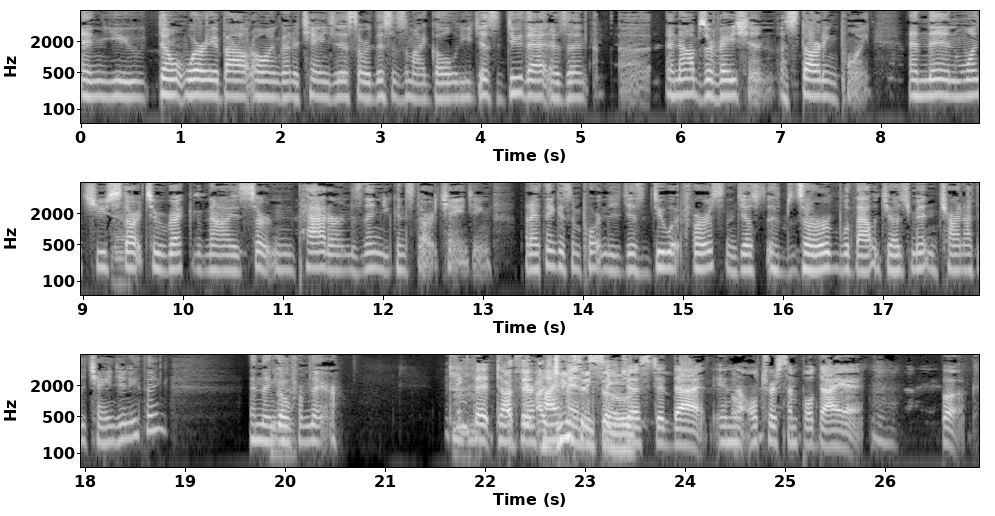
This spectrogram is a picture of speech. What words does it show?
and you don't worry about, oh, I'm going to change this or this is my goal. You just do that as an, uh, an observation, a starting point. And then once you start to recognize certain patterns, then you can start changing. But I think it's important to just do it first and just observe without judgment and try not to change anything and then go from there. I think that Dr. think- Hyman think, though- suggested that in the Ultra Simple Diet book.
